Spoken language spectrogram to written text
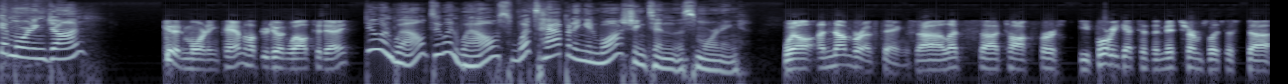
Good morning, John. Good morning, Pam. Hope you're doing well today. Doing well, doing well. What's happening in Washington this morning? Well, a number of things. Uh, let's uh, talk first. Before we get to the midterms, let's just uh,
